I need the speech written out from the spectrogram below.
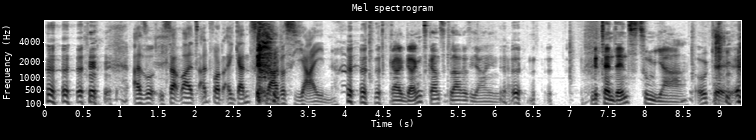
also ich sag mal als Antwort ein ganz klares Jein. ganz, ganz klares Jein. Ja. Mit Tendenz zum Ja. Okay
